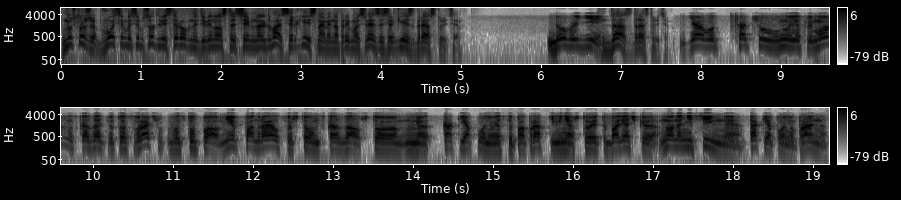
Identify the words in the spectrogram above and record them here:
Ну что же, 8 800 200 ровно 9702. Сергей с нами на прямой связи. Сергей, здравствуйте. Добрый день. Да, здравствуйте. Я вот хочу, ну, если можно сказать, вот у вас врач выступал, мне понравился, что он сказал, что, как я понял, если поправьте меня, что эта болячка, ну, она не сильная. Так я понял, правильно?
